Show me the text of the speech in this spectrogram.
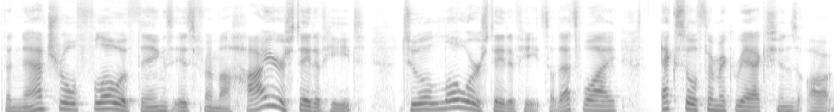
The natural flow of things is from a higher state of heat to a lower state of heat. So that's why exothermic reactions are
